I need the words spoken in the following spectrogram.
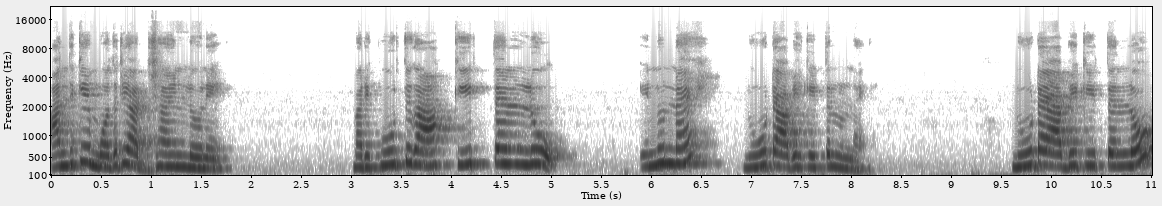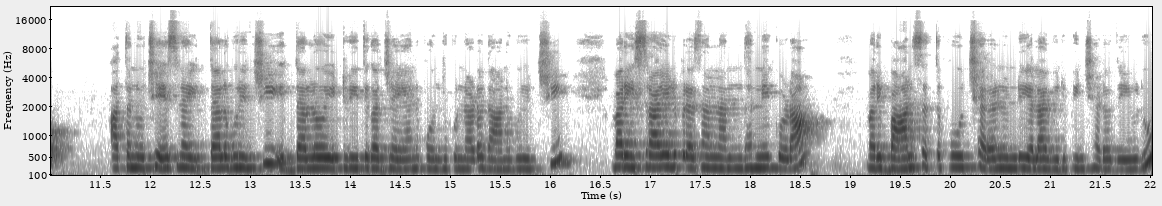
అందుకే మొదటి అధ్యాయంలోనే. మరి పూర్తిగా కీర్తనలు ఎన్నున్నాయి? నూట యాభై కీర్తనలు ఉన్నాయి. నూట యాభై కీర్తనలో అతను చేసిన యుద్ధాల గురించి యుద్ధాల్లో ఎటు రీతిగా జయాన్ని పొందుకున్నాడో దాని గురించి మరి ఇస్రాయేల్ ప్రజలందరినీ కూడా మరి బానిసత్వపు చెర నుండి ఎలా విడిపించాడో దేవుడు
